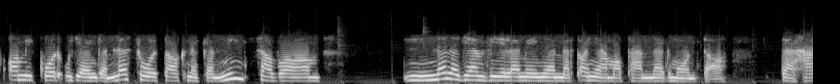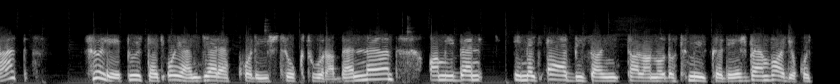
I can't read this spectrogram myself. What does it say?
amikor ugye engem leszóltak, nekem nincs szavam, ne legyen véleményem, mert anyám, apám megmondta. Tehát fölépült egy olyan gyerekkori struktúra bennem, amiben én egy elbizonytalanodott működésben vagyok, hogy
